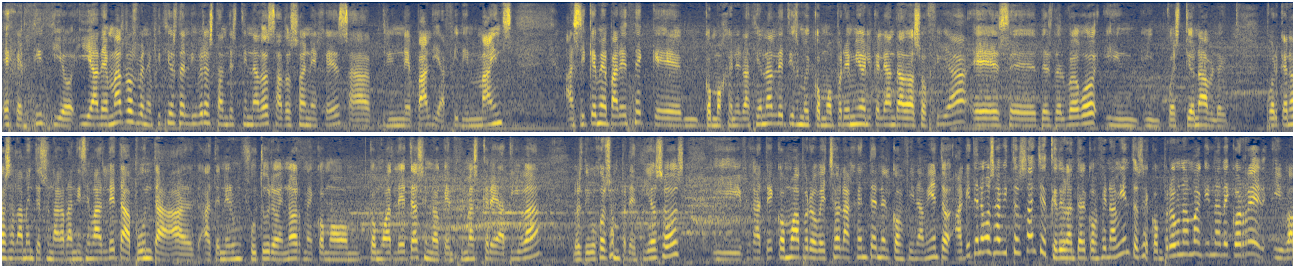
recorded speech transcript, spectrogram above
ejercicio. Y además los beneficios del libro están destinados a dos ONGs, a Dream Nepal y a Feeding Minds. Así que me parece que mm, como generación atletismo y como premio el que le han dado a Sofía es eh, desde luego in- incuestionable. Porque no solamente es una grandísima atleta, apunta a, a tener un futuro enorme como, como atleta, sino que encima es creativa, los dibujos son preciosos y fíjate cómo aprovechó la gente en el confinamiento. Aquí tenemos a Víctor Sánchez que durante el confinamiento se compró una máquina de correr y va,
